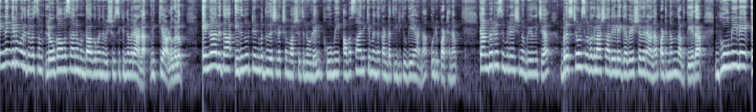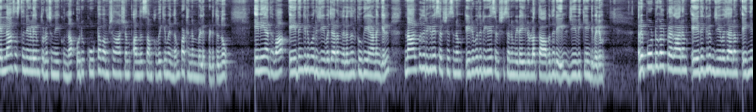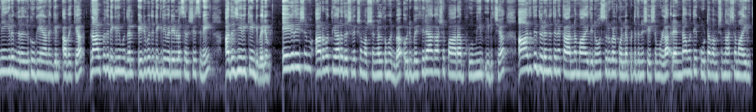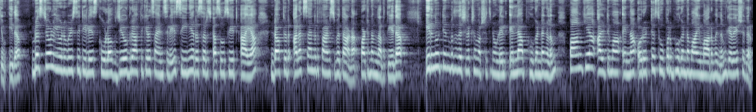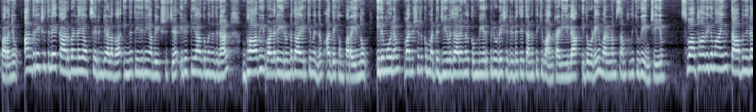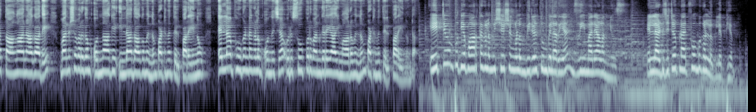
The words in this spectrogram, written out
എന്നെങ്കിലും ഒരു ദിവസം ലോകാവസാനം ഉണ്ടാകുമെന്ന് വിശ്വസിക്കുന്നവരാണ് മിക്ക ആളുകളും. എന്നാൽ ഇതാ ഇരുന്നൂറ്റി അൻപത് ദശലക്ഷം വർഷത്തിനുള്ളിൽ ഭൂമി അവസാനിക്കുമെന്ന് കണ്ടെത്തിയിരിക്കുകയാണ് ഒരു പഠനം. കമ്പ്യൂട്ടർ സിമുലേഷൻ ഉപയോഗിച്ച് ബ്രിസ്റ്റോൾ സർവകലാശാലയിലെ ഗവേഷകരാണ് പഠനം നടത്തിയത്. ഭൂമിയിലെ എല്ലാ സസ്തനികളെയും തുടച്ചു നീക്കുന്ന ഒരു കൂട്ട വംശനാശം അന്ന് സംഭവിക്കുമെന്നും പഠനം വെളിപ്പെടുത്തുന്നു. ഇനി അഥവാ ഏതെങ്കിലും ഒരു ജീവജാലം നിലനിൽക്കുകയാണെങ്കിൽ നാൽപ്പത് ഡിഗ്രി സെൽഷ്യസിനും എഴുപത് ഡിഗ്രി സെൽഷ്യസിനും ഇടയിലുള്ള താപനിലയിൽ ജീവിക്കേണ്ടി വരും റിപ്പോർട്ടുകൾ പ്രകാരം ഏതെങ്കിലും ജീവജാലം എങ്ങനെയെങ്കിലും നിലനിൽക്കുകയാണെങ്കിൽ അവയ്ക്ക് നാൽപ്പത് ഡിഗ്രി മുതൽ എഴുപത് ഡിഗ്രി വരെയുള്ള സെൽഷ്യസിനെ അതിജീവിക്കേണ്ടി വരും. ഏകദേശം അറുപത്തിയാറ് ദശലക്ഷം വർഷങ്ങൾക്ക് മുൻപ് ഒരു ബഹിരാകാശ പാറ ഭൂമിയിൽ ഇടിച്ച് ആദ്യത്തെ ദുരന്തത്തിന് കാരണമായ ദിനോസറുകൾ കൊല്ലപ്പെട്ടതിന് ശേഷമുള്ള രണ്ടാമത്തെ കൂട്ട വംശനാശമായിരിക്കും ഇത്. ബ്രിസ്റ്റോൾ യൂണിവേഴ്സിറ്റിയിലെ സ്കൂൾ ഓഫ് ജിയോഗ്രാഫിക്കൽ സയൻസിലെ സീനിയർ റിസർച്ച് അസോസിയേറ്റ് ആയ ഡോക്ടർ അലക്സാണ്ടർ ഫാൻസ്ബത്ത് ആണ് പഠനം നടത്തിയത്. ഇരുന്നൂറ്റി അൻപത് ദശലക്ഷം വർഷത്തിനുള്ളിൽ എല്ലാ ഭൂഖണ്ഡങ്ങളും പാംകിയ അൾട്ടിമ എന്ന ഒരൊറ്റ സൂപ്പർ ഭൂഖണ്ഡമായി മാറുമെന്നും ഗവേഷകർ പറഞ്ഞു. അന്തരീക്ഷത്തിലെ കാർബൺ ഡൈ ഓക്സൈഡിന്റെ അളവ് ഇന്നത്തേതിനെ അപേക്ഷിച്ച് ഇരട്ടിയാകുമെന്നതിനാൽ ഭാവി വളരെ ഇരുണ്ടതായിരിക്കുമെന്നും അദ്ദേഹം പറയുന്നു. ഇതുമൂലം മനുഷ്യർക്കും മറ്റു ജീവജാലങ്ങൾക്കും വിയർപ്പിലൂടെ ശരീരത്തെ തണുപ്പിക്കുവാൻ കഴിയില്ല. ഇതോടെ മരണം സംഭവിക്കുകയും ചെയ്യും. സ്വാഭാവികമായും താപനില താങ്ങാനാകാതെ മനുഷ്യവർഗം ഒന്നാകെ ഇല്ലാതാകുമെന്നും പഠനത്തിൽ പറയുന്നു. എല്ലാ ഭൂഖണ്ഡങ്ങളും ഒന്നിച്ച് ഒരു സൂപ്പർ വൻകരയായി മാറുമെന്നും പഠനത്തിൽ പറയുന്നുണ്ട്. ഏറ്റവും പുതിയ വാർത്തകളും വിശേഷങ്ങളും വിരൽ തുമ്പിലറിയാൻ സി മലയാളം ന്യൂസ്. എല്ലാ ഡിജിറ്റൽ പ്ലാറ്റ്ഫോമുകളിലും ലഭ്യം.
